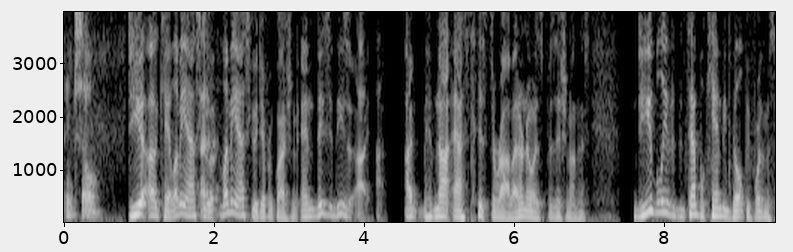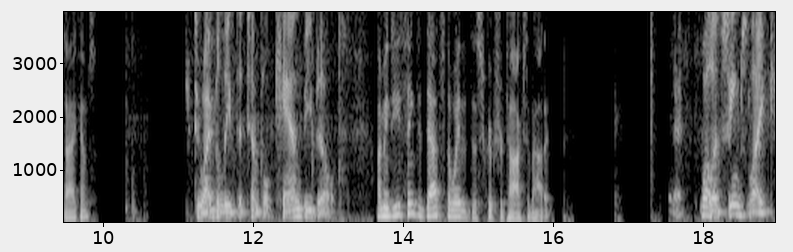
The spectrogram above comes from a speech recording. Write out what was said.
think so. Do you? Okay, let me ask you. Uh, let me ask you a different question. And these these I, I have not asked this to Rob. I don't know his position on this. Do you believe that the temple can be built before the Messiah comes? Do I believe the temple can be built? I mean, do you think that that's the way that the Scripture talks about it? Well, it seems like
